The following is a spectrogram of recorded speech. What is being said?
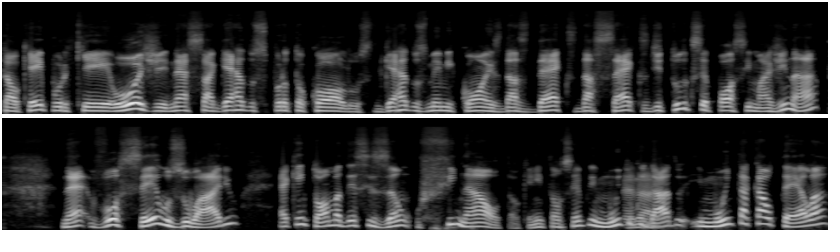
tá ok? Porque hoje, nessa guerra dos protocolos, guerra dos memicões, das DEX, das SEX, de tudo que você possa imaginar, né? Você, usuário, é quem toma a decisão final, tá ok? Então, sempre muito Verdade. cuidado e muita cautela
